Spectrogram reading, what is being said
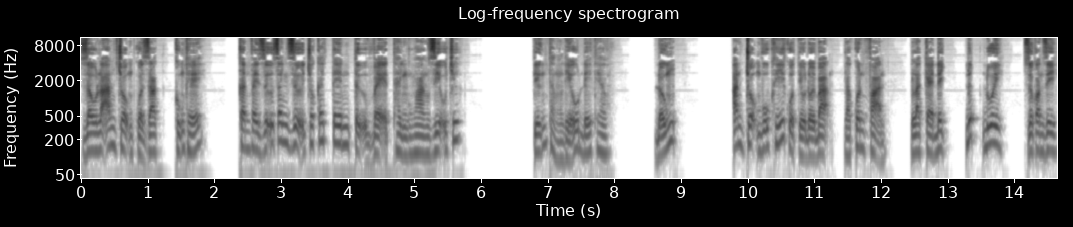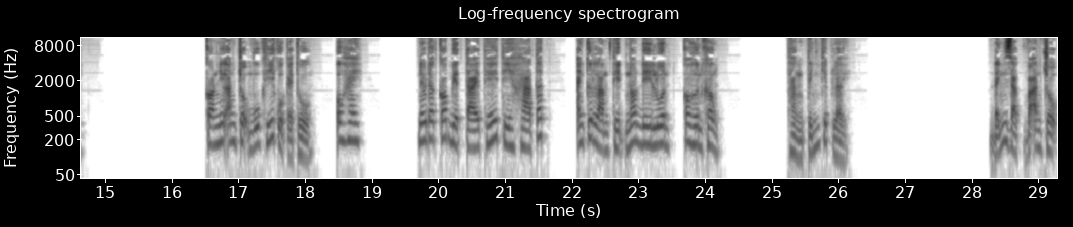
Dầu là ăn trộm của giặc cũng thế. Cần phải giữ danh dự cho cái tên tự vệ thành hoàng diệu chứ. Tiếng thằng Liễu đế theo. Đúng. Ăn trộm vũ khí của tiểu đội bạn là quân phản, là kẻ địch, đứt đuôi, rồi còn gì? Còn như ăn trộm vũ khí của kẻ thù. Ô hay, nếu đã có biệt tài thế thì hà tất, anh cứ làm thịt nó đi luôn, có hơn không? Thằng tính tiếp lời. Đánh giặc và ăn trộm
